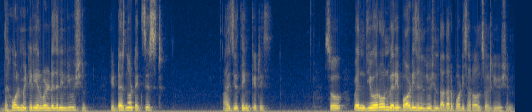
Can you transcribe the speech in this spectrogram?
the whole material world is an illusion. It does not exist as you think it is. So when your own very body is an illusion, the other bodies are also illusion.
